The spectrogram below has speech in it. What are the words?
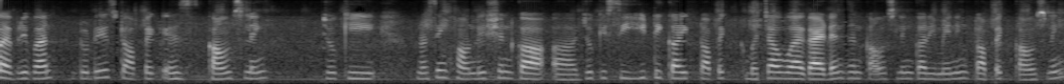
everyone today's topic is counselling जो कि नर्सिंग फाउंडेशन का जो कि सीईटी का एक टॉपिक बचा हुआ है गाइडेंस एंड काउंसलिंग का रिमेनिंग टॉपिक काउंसलिंग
